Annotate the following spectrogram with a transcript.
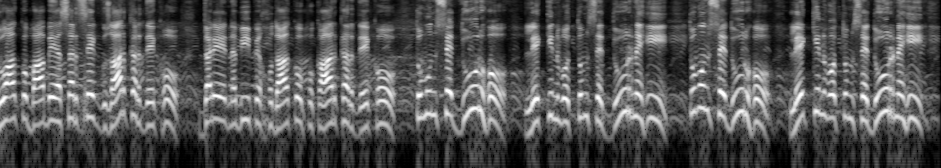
دعا کو باب اثر سے گزار کر دیکھو۔ در نبی پہ خدا کو پکار کر دیکھو۔ تم ان سے دور ہو۔ لیکن وہ تم سے دور نہیں، تم ان سے دور ہو، لیکن وہ تم سے دور نہیں۔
